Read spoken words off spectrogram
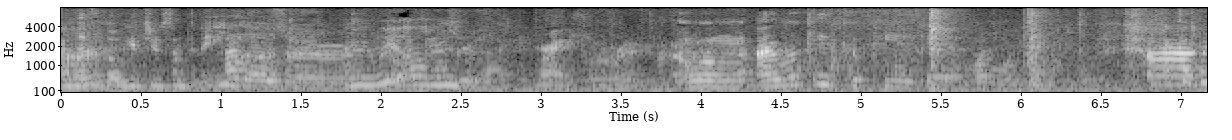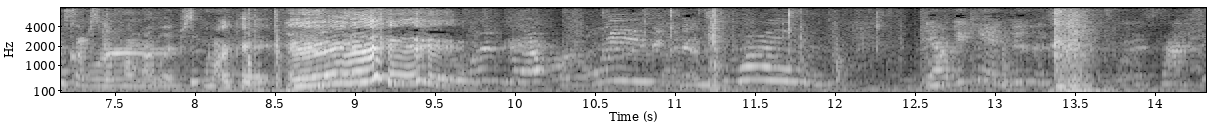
All right, let's go get you something to eat. Hello, sir. I mean, we're all hungry. Right. Um, I look at could pee again. I can put some stuff on my lips. Come on. Okay. yeah, we can't do this when it's time to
